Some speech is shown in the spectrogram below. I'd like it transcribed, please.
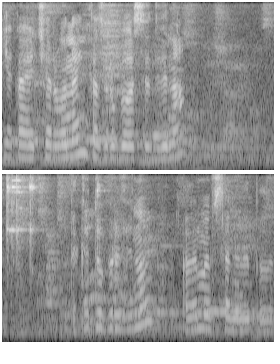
Яка я червоненька, зробилася двіна. Таке добре віно, але ми все не випили.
